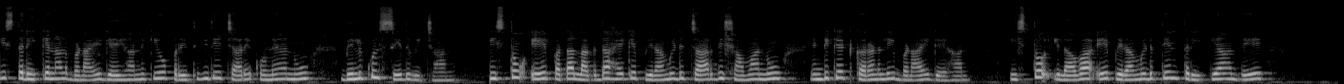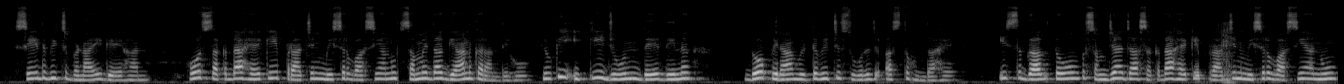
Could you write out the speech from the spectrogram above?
ਇਸ ਤਰੀਕੇ ਨਾਲ ਬਣਾਏ ਗਏ ਹਨ ਕਿ ਉਹ ਪ੍ਰਿਥਵੀ ਦੇ ਚਾਰੇ ਕੋਨਿਆਂ ਨੂੰ ਬਿਲਕੁਲ ਸੇਧ ਵਿੱਚ ਹਨ। ਇਸ ਤੋਂ ਇਹ ਪਤਾ ਲੱਗਦਾ ਹੈ ਕਿ ਪਿਰਾਮਿਡ ਚਾਰ ਦਿਸ਼ਾਵਾਂ ਨੂੰ ਇੰਡੀਕੇਟ ਕਰਨ ਲਈ ਬਣਾਏ ਗਏ ਹਨ। ਇਸ ਤੋਂ ਇਲਾਵਾ ਇਹ ਪਿਰਾਮਿਡ ਤਿੰਨ ਤਰੀਕਿਆਂ ਦੇ ਸੇਧ ਵਿੱਚ ਬਣਾਏ ਗਏ ਹਨ। ਹੋ ਸਕਦਾ ਹੈ ਕਿ ਪ੍ਰਾਚੀਨ ਮਿਸਰ ਵਾਸੀਆਂ ਨੂੰ ਸਮੇਂ ਦਾ ਗਿਆਨ ਕਰਾਉਂਦੇ ਹੋ, ਕਿਉਂਕਿ 21 ਜੂਨ ਦੇ ਦਿਨ ਦੋ ਪਿਰਾਮਿਡ ਵਿੱਚ ਸੂਰਜ ਅਸਤ ਹੁੰਦਾ ਹੈ। ਇਸ ਗੱਲ ਤੋਂ ਸਮਝਿਆ ਜਾ ਸਕਦਾ ਹੈ ਕਿ ਪ੍ਰਾਚੀਨ ਮਿਸਰ ਵਾਸੀਆਂ ਨੂੰ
